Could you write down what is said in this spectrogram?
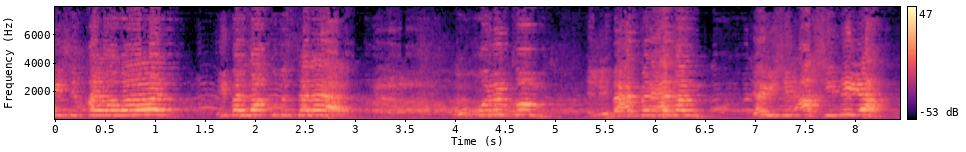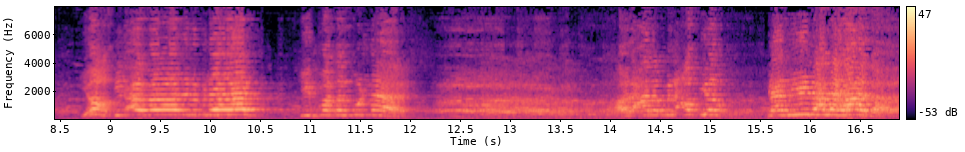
جيش القيروان يبلغكم السلام. ويقول لكم اللي بعد ما انهزم جيش الأرشيدية يعطي الأمان للبلاد كيف ما طلبوا الناس. العلم الأبيض دليل على هذا.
